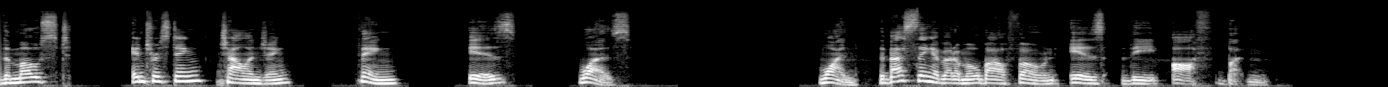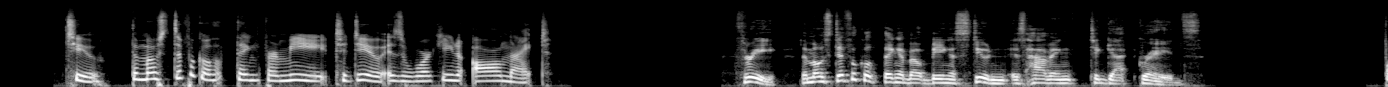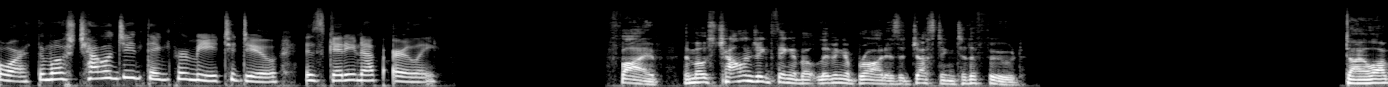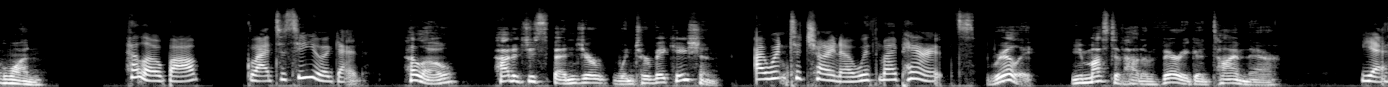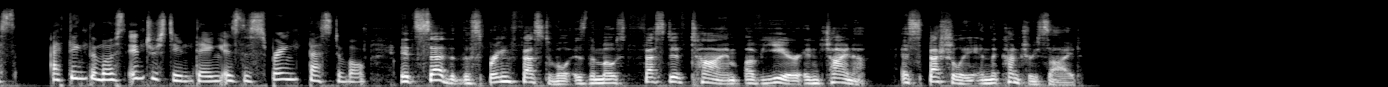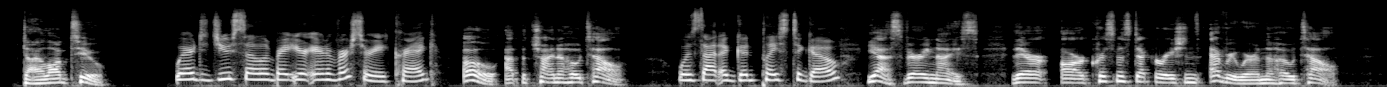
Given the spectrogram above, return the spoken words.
The most interesting, challenging thing is, was. 1. The best thing about a mobile phone is the off button. 2. The most difficult thing for me to do is working all night. 3. The most difficult thing about being a student is having to get grades. 4. The most challenging thing for me to do is getting up early. 5. The most challenging thing about living abroad is adjusting to the food. Dialogue 1. Hello, Bob. Glad to see you again. Hello. How did you spend your winter vacation? I went to China with my parents. Really? You must have had a very good time there. Yes, I think the most interesting thing is the Spring Festival. It's said that the Spring Festival is the most festive time of year in China, especially in the countryside. Dialogue 2. Where did you celebrate your anniversary, Craig? Oh, at the China Hotel. Was that a good place to go? Yes, very nice. There are Christmas decorations everywhere in the hotel.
